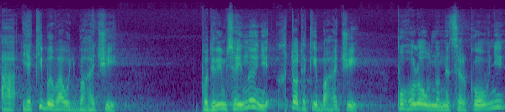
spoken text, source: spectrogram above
а які бувають багачі. Подивімося і нині, хто такі багачі? Поголовно не церковні,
